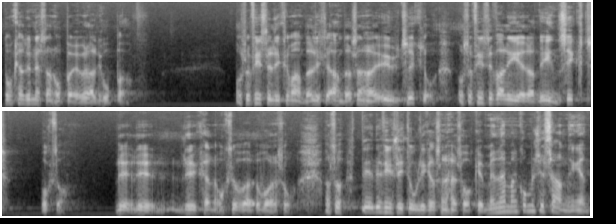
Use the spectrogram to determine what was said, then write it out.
De kan du nästan hoppa över allihopa. Och så finns det liksom andra, lite andra sådana här uttryck. Då. Och så finns det varierande insikt också. Det, det, det, kan också vara, vara så. Alltså, det, det, finns lite olika sådana här saker, men när man kommer till sanningen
